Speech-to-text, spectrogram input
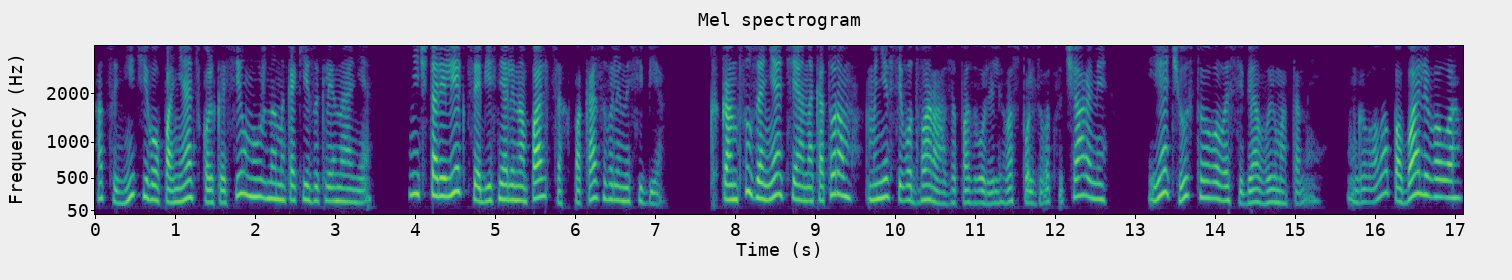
Оценить его, понять, сколько сил нужно на какие заклинания. Не читали лекции, объясняли на пальцах, показывали на себе. К концу занятия, на котором мне всего два раза позволили воспользоваться чарами, я чувствовала себя вымотанной. Голова побаливала,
